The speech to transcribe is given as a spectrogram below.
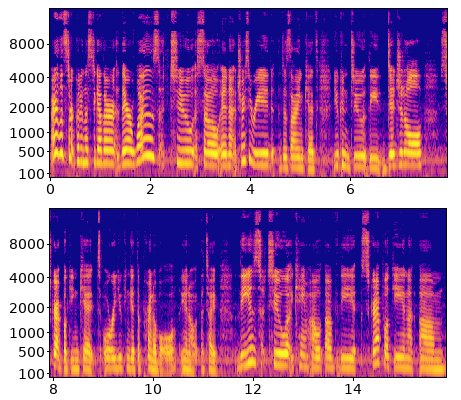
right, let's start putting this together. There was two, so in Traci Reed design kits, you can do the digital scrapbooking kit or you can get the printable, you know, type. These two came out of the scrapbooking, um,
